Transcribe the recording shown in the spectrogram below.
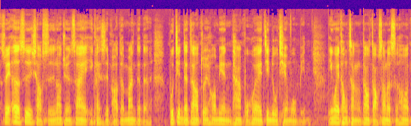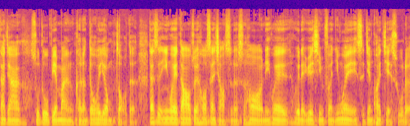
所以二十四小时绕圈赛一开始跑得慢的人，不见得到最后面他不会进入前五名，因为通常到早上的时候，大家速度变慢，可能都会用走的。但是因为到最后三小时的时候，你会为了越兴奋，因为时间快结束了。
